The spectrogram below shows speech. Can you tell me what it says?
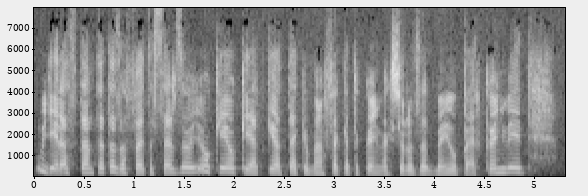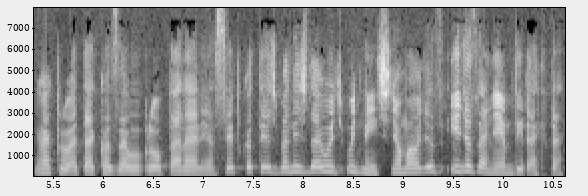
úgy éreztem, tehát az a fajta szerző, hogy oké, okay, oké, okay, hát kiadták ebben a fekete könyvek sorozatban jó pár könyvét, megpróbálták az Európánál ilyen szép kötésben is, de úgy, úgy nincs nyoma, hogy ez így az enyém direkte.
